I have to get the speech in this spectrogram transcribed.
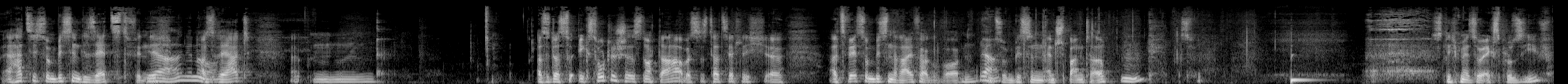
er hat sich so ein bisschen gesetzt, finde ja, ich. Ja, genau. Also der hat, äh, mm, also das Exotische ist noch da, aber es ist tatsächlich, äh, als wäre es so ein bisschen reifer geworden ja. und so ein bisschen entspannter. Mhm. ist nicht mehr so explosiv.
